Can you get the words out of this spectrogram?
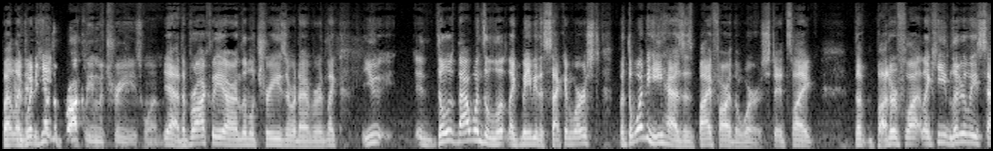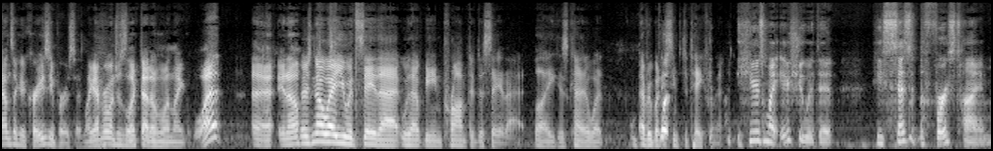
But like And then when you he have the broccoli in the trees one. Yeah, the broccoli are little trees or whatever. Like you those that one's a little like maybe the second worst, but the one he has is by far the worst. It's like the butterfly like he literally sounds like a crazy person. Like everyone just looked at him and went like, "What?" Uh, you know? There's no way you would say that without being prompted to say that. Like is kind of what everybody But- seems to take from it. Here's my issue with it. He says it the first time.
